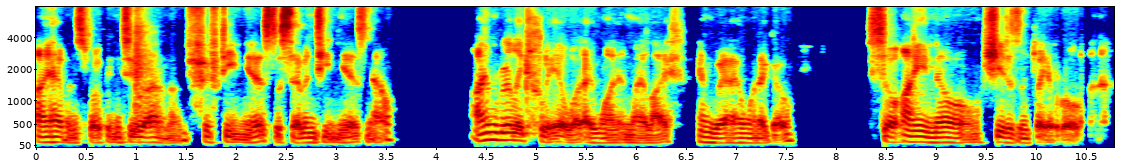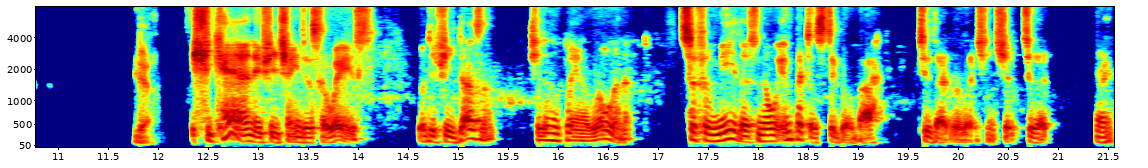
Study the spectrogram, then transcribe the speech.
I haven't spoken to, I don't know, 15 years to 17 years now. I'm really clear what I want in my life and where I want to go. So I know she doesn't play a role in it. Yeah. She can if she changes her ways, but if she doesn't, she doesn't play a role in it. So for me, there's no impetus to go back to that relationship, to that, right?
